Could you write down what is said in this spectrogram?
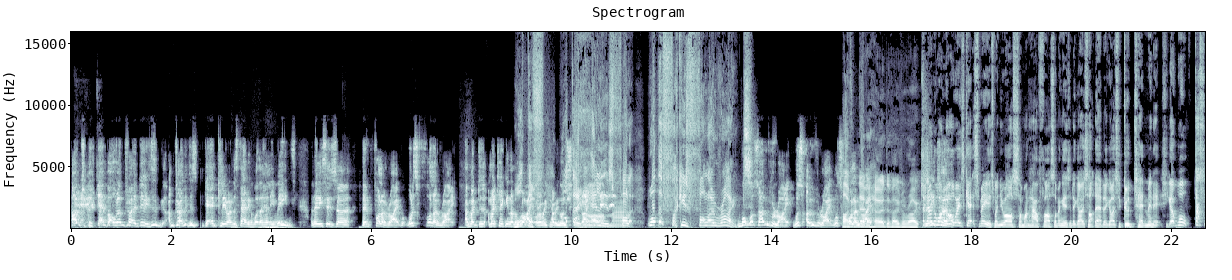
I'm, tr- yeah, but all I'm trying to do is I'm trying to just get a clear understanding of what the hell he means. And then he says, uh, then follow right. What, what is follow right? Am I, just, am I taking another What right the or am I carrying on straight? What the straight right? hell Oh, is man. follow? What the fuck is follow right? What, what's over right? What's over right? What's follow right? I've never right? heard of overright. Do you know the it one that always gets me is when you ask someone how far something is and they go, it's up there, but they go, it's a good 10 minutes. You go, well, that's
